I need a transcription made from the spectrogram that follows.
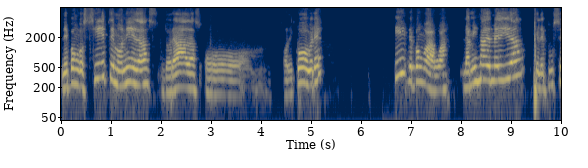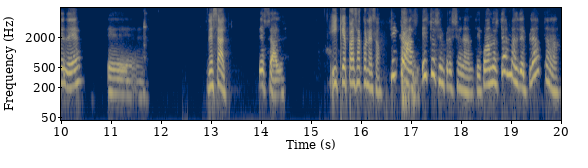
le pongo siete monedas doradas o, de cobre. Y le pongo agua, la misma medida que le puse de... Eh, de sal. De sal. ¿Y qué pasa con eso? Chicas, esto es impresionante. Cuando estás mal de plata,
